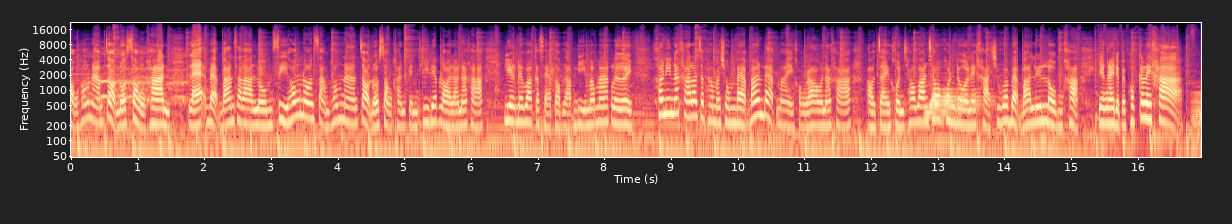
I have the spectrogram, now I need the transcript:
2 ห้องน้ำจอดรถ 2 คัน และแบบบ้านสลาลม 4 ห้องนอน 3 ห้องน้ำจอดรถ 2 คันเป็นที่เรียบร้อยแล้วนะคะ เรียกได้ว่ากระแสตอบรับดีมากๆเลย คราวนี้นะคะเราจะพามาชมแบบบ้านแบบใหม่ของเรานะคะ เอาใจคนเช่าบ้านเช่าคอนโดเลยค่ะ ชื่อว่าแบบบ้านลื่นลมค่ะ ยังไงเดี๋ยวไปพบกันเลยค่ะ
